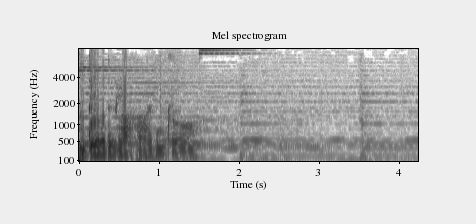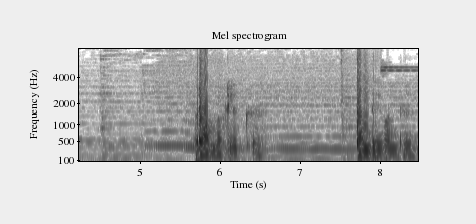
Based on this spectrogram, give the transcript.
தேவதைகளாக ஆகின்றோம். பிராமணர்களுக்கு தந்தை வந்து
